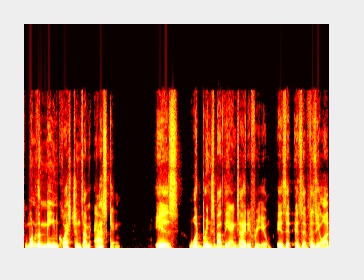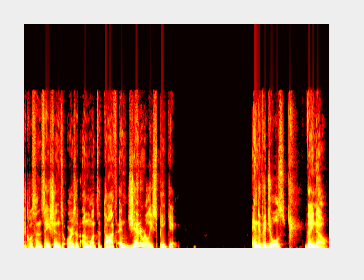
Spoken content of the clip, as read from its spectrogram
one of the main questions I'm asking is what brings about the anxiety for you? Is it is it physiological sensations or is it unwanted thoughts? And generally speaking, individuals they know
